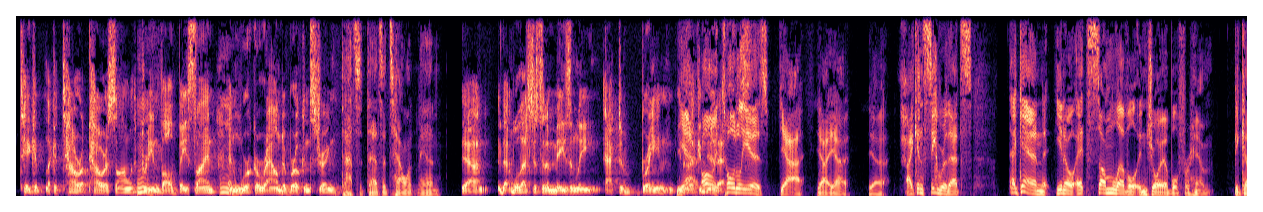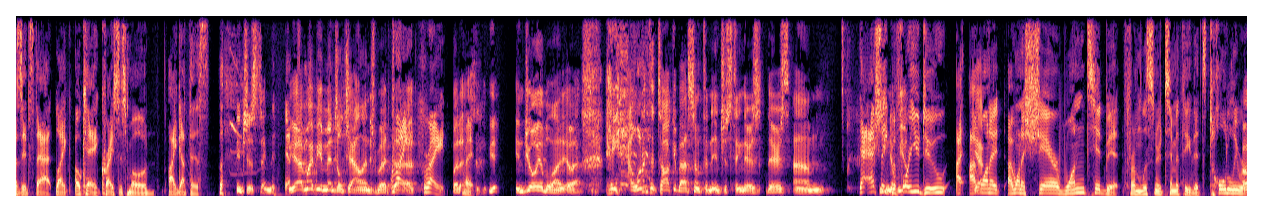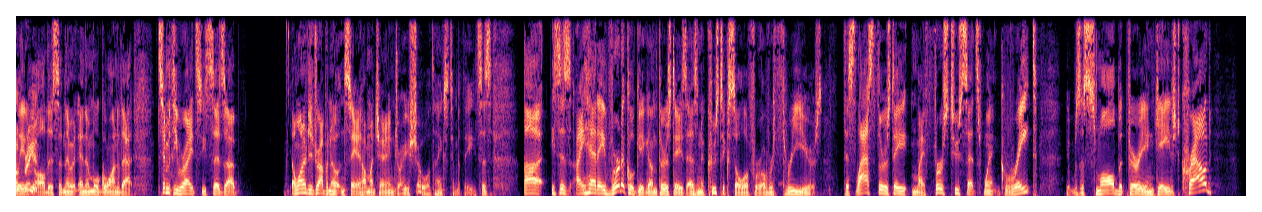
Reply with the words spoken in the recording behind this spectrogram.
take a, like a Tower of Power song with a pretty mm. involved bass line mm. and work around a broken string. That's that's a talent, man. Yeah, that, well, that's just an amazingly active brain. you know, yeah. that can Oh, it totally is. Yeah. Yeah. Yeah. Yeah. I can see where that's again, you know, at some level enjoyable for him because it's that like, okay, crisis mode. I got this. Interesting. yeah. it might be a mental challenge, but uh, Right, right, but right. uh, enjoyable. Uh, hey, I wanted to talk about something interesting. There's there's um Yeah, actually, You know, before you do, I want to I want to share one tidbit from listener Timothy that's totally related Oh, to it. all this, and then and then we'll go on to that. Timothy writes, he says, uh, "I wanted to drop a note and say how much I enjoy your show." Well, thanks, Timothy. He says, uh, "He says I had a vertical gig on Thursdays as an acoustic solo for over three years. This last Thursday, my first two sets went great. It was a small but very engaged crowd."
